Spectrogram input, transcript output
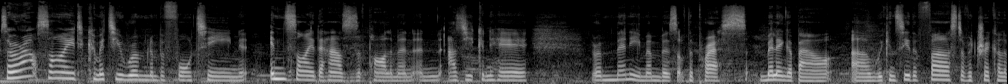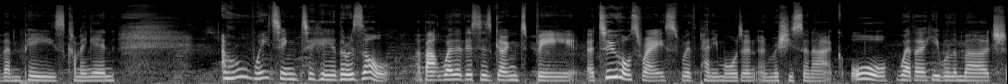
So we're outside committee room number 14, inside the Houses of Parliament, and as you can hear, there are many members of the press milling about. Um, we can see the first of a trickle of MPs coming in. And we're all waiting to hear the result about whether this is going to be a two horse race with Penny Mordaunt and Rishi Sunak or whether he will emerge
